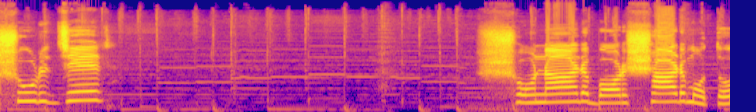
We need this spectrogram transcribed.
সূর্যের সোনার বর্ষার মতো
